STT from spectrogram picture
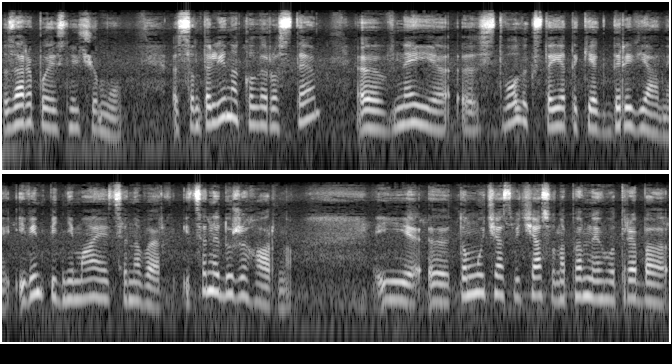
Зараз поясню чому. Санталіна, коли росте, е, в неї е, стволик стає такий, як дерев'яний, і він піднімається наверх. І це не дуже гарно. І е, тому час від часу, напевно, його треба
